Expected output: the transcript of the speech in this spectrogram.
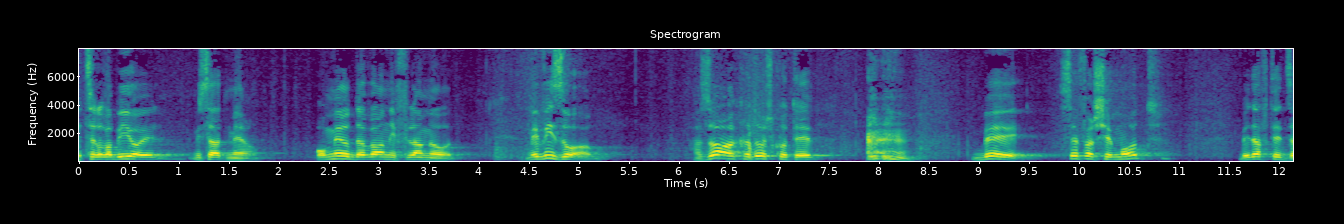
אצל רבי יואל מסטמר, אומר דבר נפלא מאוד. מביא זוהר. הזוהר הקדוש כותב בספר שמות, בדף ט"ז.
